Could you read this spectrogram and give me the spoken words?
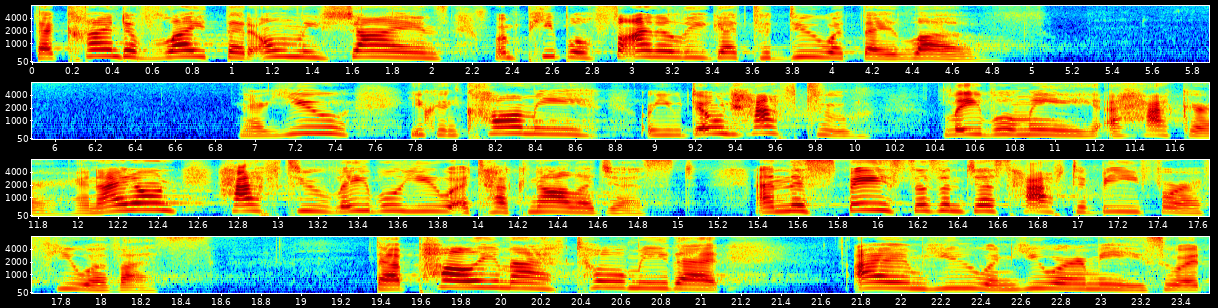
That kind of light that only shines when people finally get to do what they love. Now, you, you can call me, or you don't have to label me a hacker, and I don't have to label you a technologist. And this space doesn't just have to be for a few of us. That polymath told me that I am you and you are me, so it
